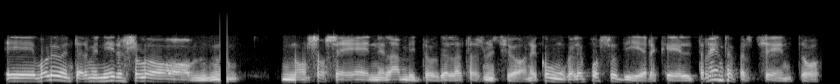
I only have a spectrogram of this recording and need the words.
e volevo intervenire solo, mm, non so se è nell'ambito della trasmissione, comunque le posso dire che il 30%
